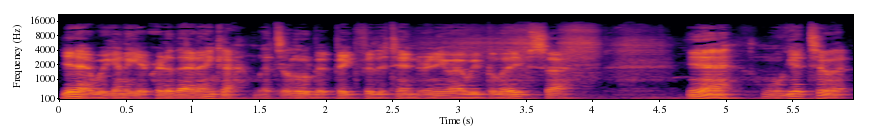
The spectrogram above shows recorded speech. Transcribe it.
yeah, we're going to get rid of that anchor. That's a little bit big for the tender anyway, we believe. So yeah, we'll get to it.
